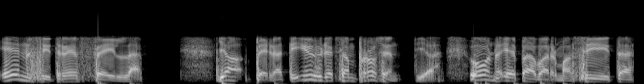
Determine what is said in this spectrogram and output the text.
ensitreffeillä. Ja peräti 9 prosenttia on epävarma siitä,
